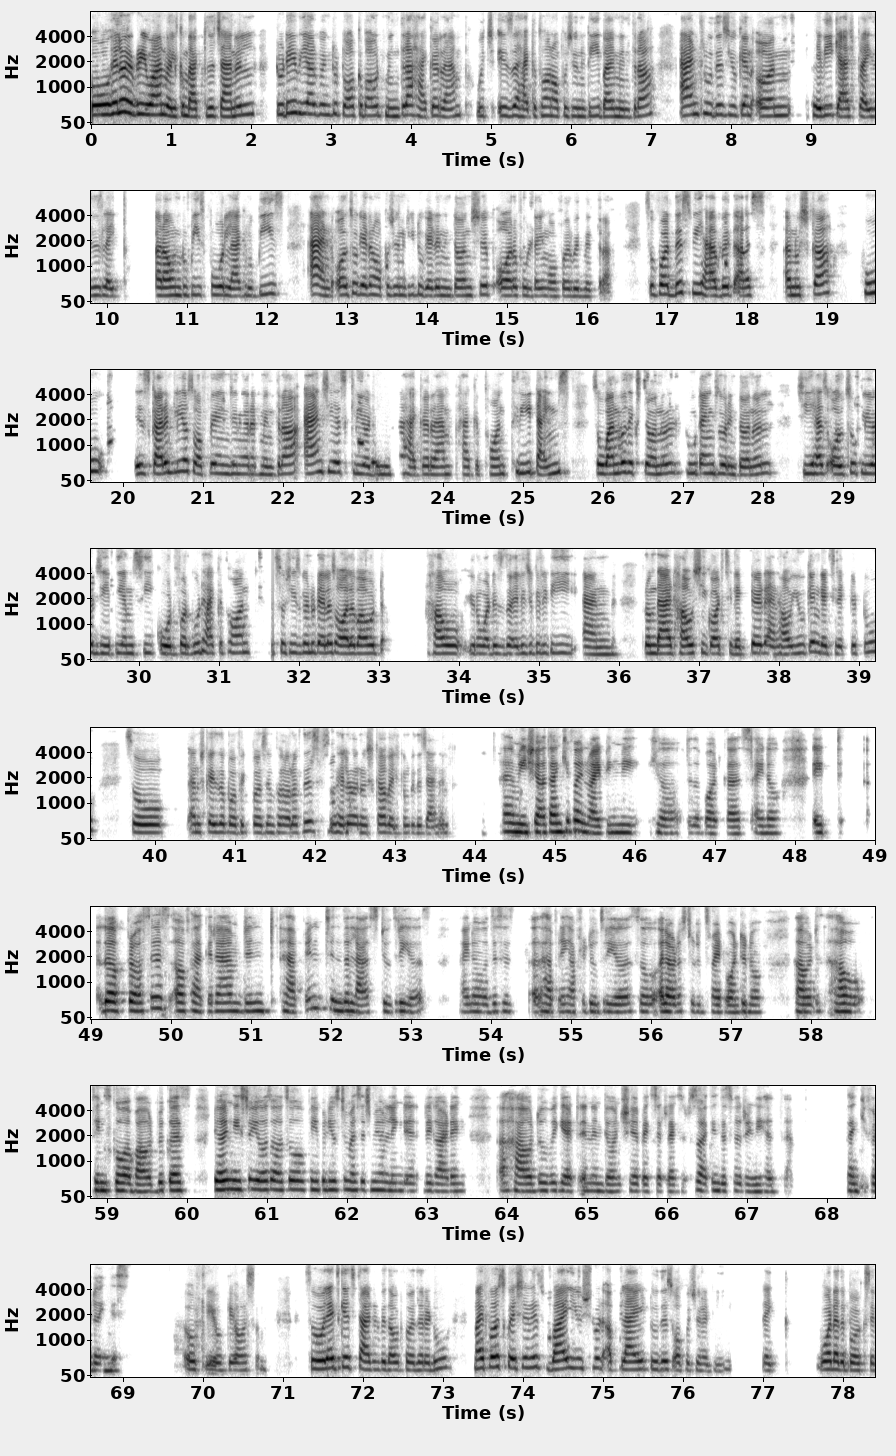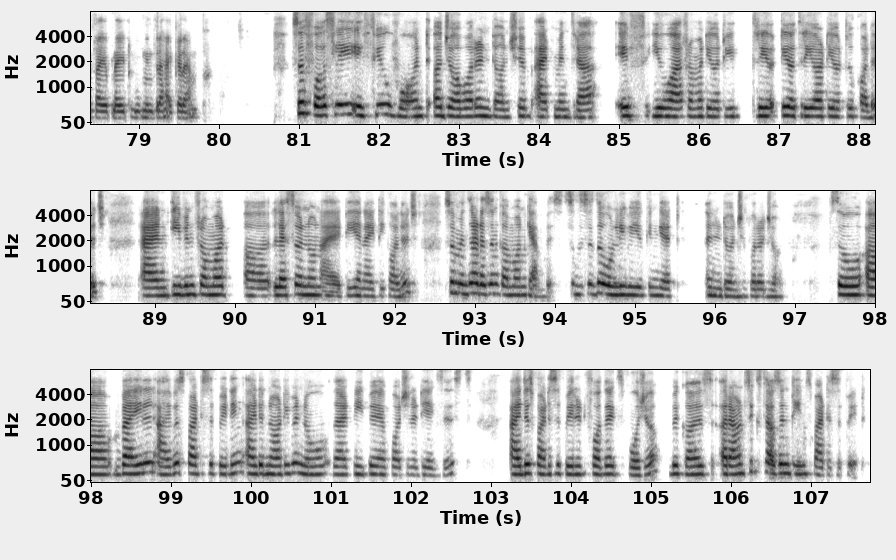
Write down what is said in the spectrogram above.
So hello everyone, welcome back to the channel. Today we are going to talk about Myntra Hacker Ramp, which is a hackathon opportunity by Myntra. And through this you can earn heavy cash prizes like around rupees 4 lakh rupees and also get an opportunity to get an internship or a full-time offer with Myntra. So for this we have with us Anushka, who is currently a software engineer at Myntra and she has cleared the Myntra Hacker Ramp hackathon three times. So one was external, two times were internal she has also cleared JPMC Code for Good hackathon. So she's going to tell us all about how, you know, what is the eligibility and from that, how she got selected and how you can get selected too. So Anushka is the perfect person for all of this. So hello, Anushka. Welcome to the channel. Hi, Misha. Thank you for inviting me here to the podcast. I know it the process of HackerRamp didn't happen in the last two, three years. I know this is uh, happening after two, three years. So a lot of students might want to know how it, how things go about because during these two years also people used to message me on LinkedIn regarding uh, how do we get an internship, etc., etc. So I think this will really help them. Thank you for doing this. Okay, okay, awesome. So let's get started without further ado. My first question is why you should apply to this opportunity. Like, what are the perks if I apply to Myntra Hacker Ramp? So, firstly, if you want a job or internship at Myntra, if you are from a tier three, tier three or tier two college, and even from a uh, lesser known IIT and IT college, so Myntra doesn't come on campus. So, this is the only way you can get an internship or a job. So, uh, while I was participating, I did not even know that PPI opportunity exists. I just participated for the exposure because around 6,000 teams participate.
